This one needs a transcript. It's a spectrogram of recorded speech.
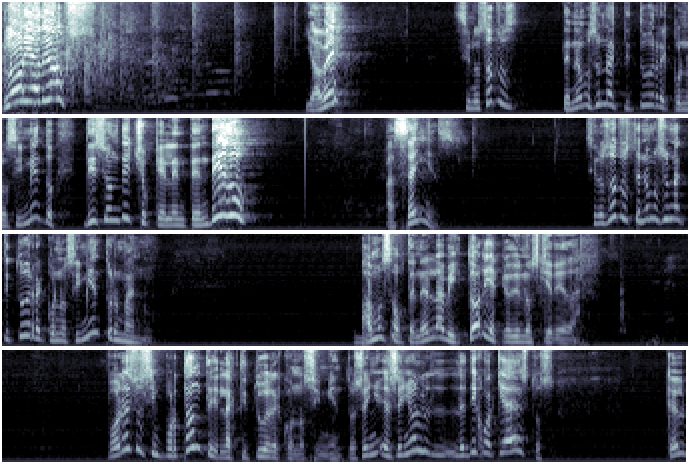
Gloria a Dios. Ya ve, si nosotros tenemos una actitud de reconocimiento, dice un dicho que el entendido a señas. Si nosotros tenemos una actitud de reconocimiento, hermano, vamos a obtener la victoria que Dios nos quiere dar. Por eso es importante la actitud de reconocimiento. El Señor, les dijo aquí a estos que Él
